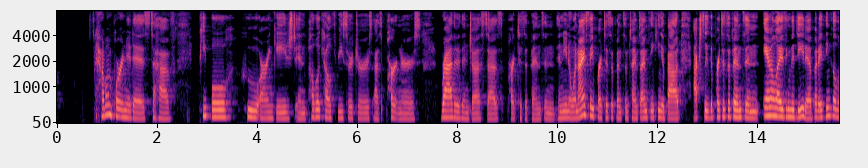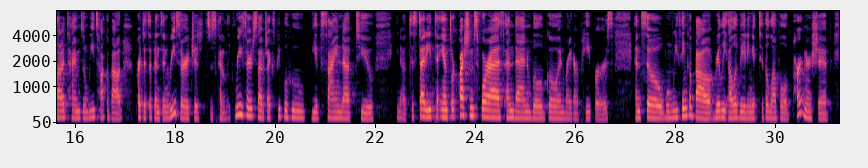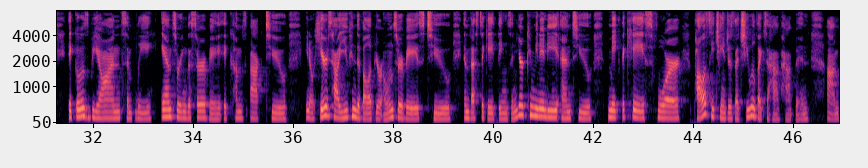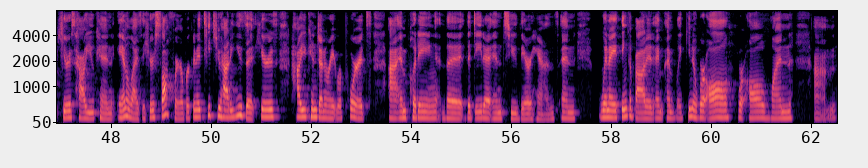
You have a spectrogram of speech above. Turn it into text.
how important it is to have people who are engaged in public health researchers as partners rather than just as participants. And, and, you know, when I say participants, sometimes I'm thinking about actually the participants in analyzing the data. But I think a lot of times when we talk about participants in research, it's just kind of like research subjects, people who we have signed up to you know to study to answer questions for us and then we'll go and write our papers. And so when we think about really elevating it to the level of partnership it goes beyond simply answering the survey. It comes back to you know here's how you can develop your own surveys to investigate things in your community and to make the case for policy changes that you would like to have happen. Um, here's how you can analyze it. Here's software. We're going to teach you how to use it. Here's how you can generate reports uh, and putting the the data into their hands and when i think about it i'm, I'm like you know we're all we're all one um,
